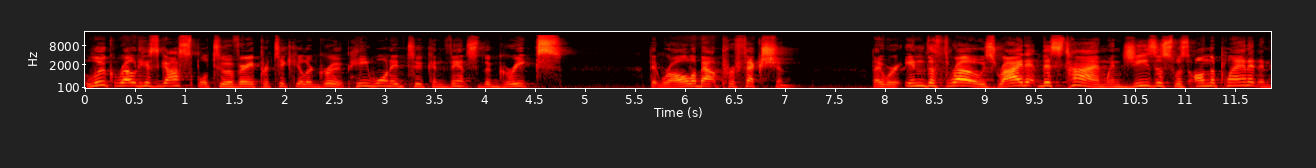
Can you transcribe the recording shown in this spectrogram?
Luke wrote his gospel to a very particular group. He wanted to convince the Greeks that were all about perfection. They were in the throes right at this time when Jesus was on the planet and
